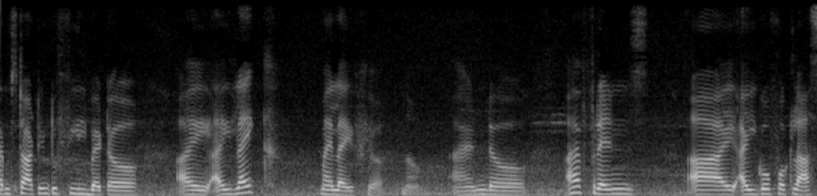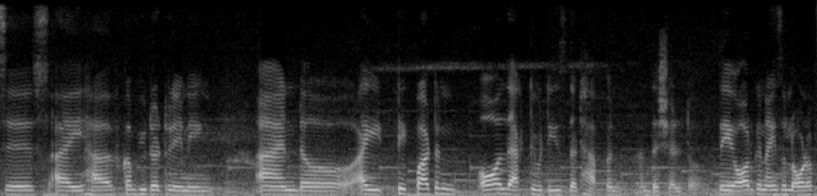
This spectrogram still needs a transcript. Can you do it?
I'm starting to feel better. I I like my life here now, and uh, I have friends. I I go for classes. I have computer training, and uh, I take part in all the activities that happen at the shelter. They organize a lot of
